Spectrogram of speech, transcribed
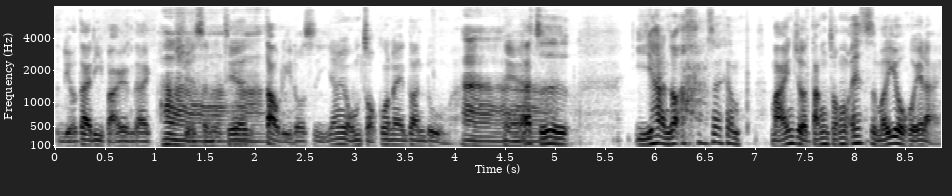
留在立法院带学生？这些道理都是一样，因为我们走过那一段路嘛。对，那只是遗憾说啊，这个马英九当中，哎，怎么又回来？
